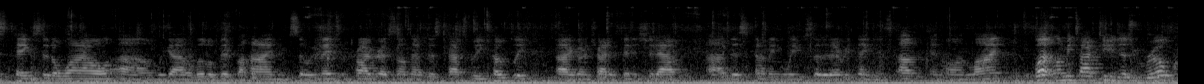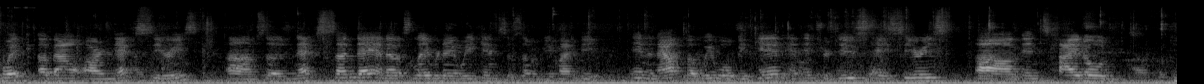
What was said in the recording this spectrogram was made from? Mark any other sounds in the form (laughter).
Just takes it a while. Um, we got a little bit behind, and so we made some progress on that this past week. Hopefully, uh, going to try to finish it out uh, this coming week so that everything is up and online. But let me talk to you just real quick about our next series. Um, so next Sunday, I know it's Labor Day weekend, so some of you might be in and out, but we will begin and introduce a series um, entitled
